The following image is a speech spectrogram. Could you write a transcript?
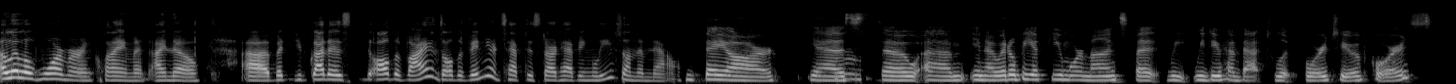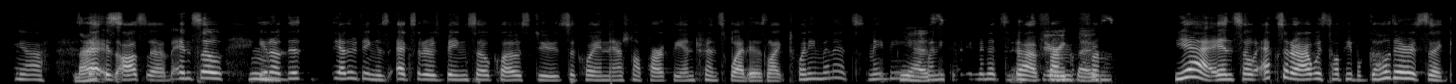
a little warmer in climate. I know. Uh, but you've got to, all the vines, all the vineyards have to start having leaves on them now. They are. Yes. Mhm. So, um, you know, it'll be a few more months, but we, we do have that to look forward to, of course. Yeah, Nice. that is awesome. And so, you Mm. know, the, the other thing is Exeter is being so close to Sequoia National Park. The entrance, what is like 20 minutes, maybe Yes. 20, 30 minutes uh, very from, close. from, yeah. And so Exeter, I always tell people go there. It's like,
